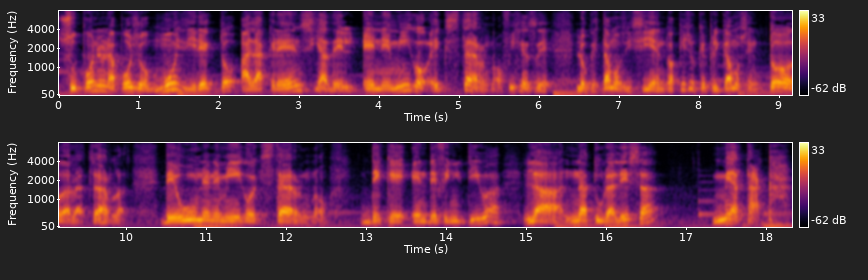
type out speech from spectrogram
supone un apoyo muy directo a la creencia del enemigo externo. Fíjense lo que estamos diciendo, aquello que explicamos en todas las charlas, de un enemigo externo, de que en definitiva la naturaleza me ataca.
